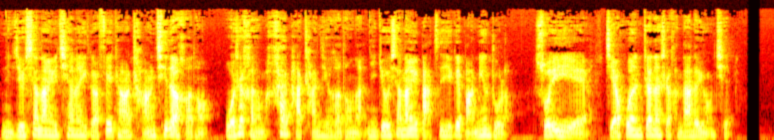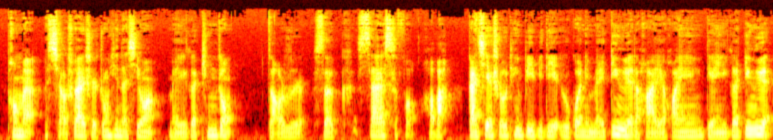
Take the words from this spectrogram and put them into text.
你就相当于签了一个非常长期的合同，我是很害怕长期合同的，你就相当于把自己给绑定住了。所以结婚真的是很大的勇气。朋友们，小帅是衷心的希望每一个听众早日 successful，好吧？感谢收听 BBD，如果你没订阅的话，也欢迎点一个订阅，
